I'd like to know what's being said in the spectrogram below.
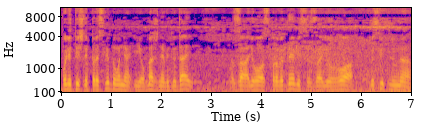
політичне переслідування і обмеження від людей за його справедливість, за його висвітлення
